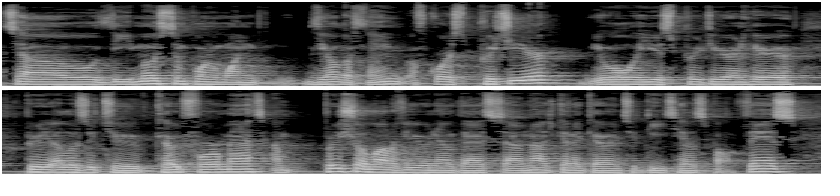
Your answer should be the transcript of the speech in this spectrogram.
so the most important one the other thing, of course, prettier. You always use prettier in here. Pretty you to code format. I'm pretty sure a lot of you know that, so I'm not going to go into details about this.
